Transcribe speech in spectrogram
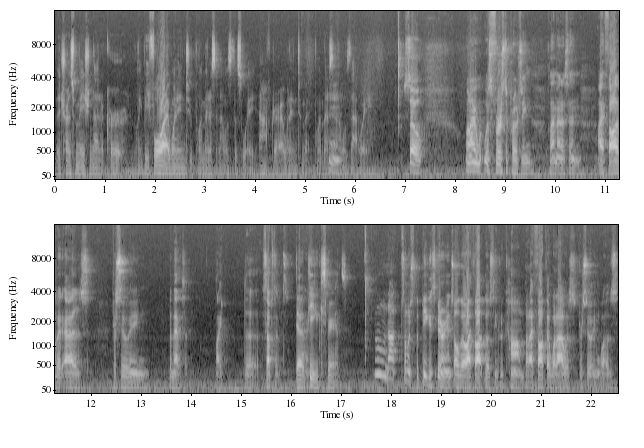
the transformation that occurred. Like before I went into plant medicine, I was this way. After I went into plant medicine, hmm. I was that way. So, when I w- was first approaching plant medicine, I thought of it as pursuing the medicine, like the substance. The right? peak experience. No, not so much the peak experience, although I thought those things would come, but I thought that what I was pursuing was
